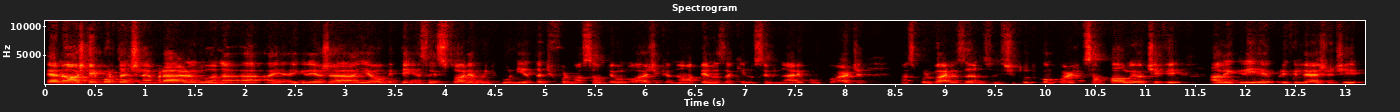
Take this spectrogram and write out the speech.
É, não, acho que é importante lembrar, Luana, a, a, igreja, a IELB tem essa história muito bonita de formação teológica, não apenas aqui no Seminário Concórdia, mas por vários anos no Instituto Concórdia de São Paulo. Eu tive a alegria, o privilégio de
